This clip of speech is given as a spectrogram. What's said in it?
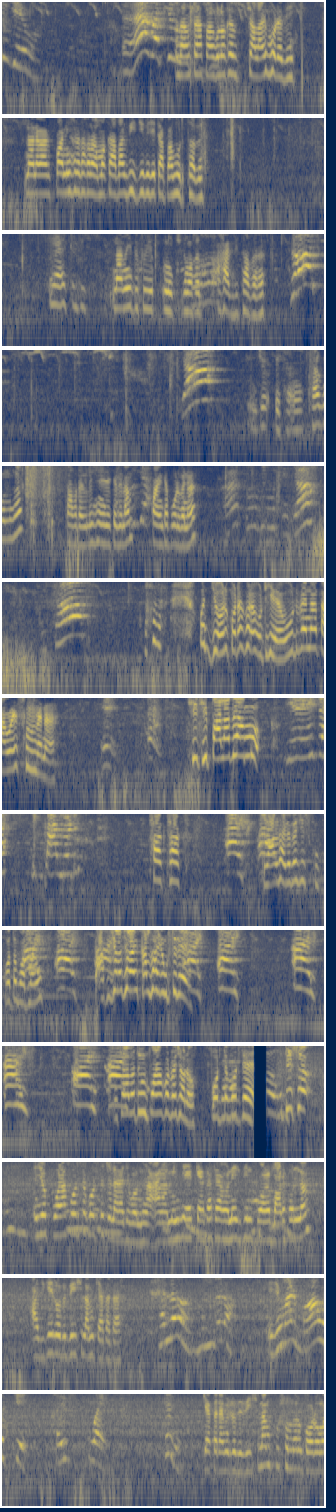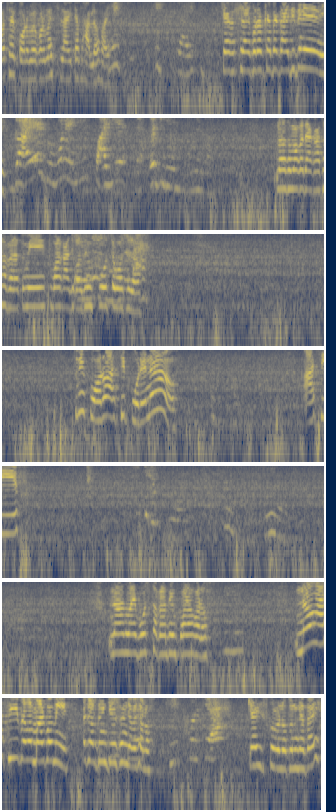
আমি টাপাগুলোকে চালাই ভরে দিই। নাহলে আর পানি হলে তখন আমাকে আবার ভিজিয়ে ভিজিয়ে টাপা ভরতে হবে। না আমি দুটো ইয়ে নিচ্ছি, তোমাকে হাত দিতে হবে না। এখানে থাক তারপরে হ্যাঁ, টাপাটাগুলো এখানে রেখে দিলাম, পানিটা পড়বে না। ও জোর করে করে উঠিয়ে দেবে, উঠবে না, তাও শুনবে না। ছি ছি পালাবে আম্মু। থাক থাক। লাল ধারে দেখছিস কত বদমাইশ। আসি চলো চলো কালো ধারে উঠতে দে। চলো তুমি পড়া করবে চলো। পড়তে পড়তে। উঠেছো। এই যে পড়া করতে করতে চলে গেছে বন্ধুরা। আর আমি যে ক্যাঁথাটা অনেক দিন পর বার করলাম আজকে রোদে দিয়েছিলাম ক্যাঁথাটা হ্যালো বন্ধুরা। এই যে। আমার মা হচ্ছে ক্যাতাটা আমি রোদে দিয়েছিলাম? খুব সুন্দর গরম আছে আর গরমে গরমে সেলাইটা ভালো হয়। ক্যাতা সেলাই করে ক্যাতা গায়ে দিতে নেই? না তোমাকে দেখাতে হবে না তুমি তোমার কাজ করো তুমি পড়তে বসে যাও। তুমি পড়ো আসিফ পড়ে নাও। আসিফ। না তোমায় বসতে হবে না তুমি পড়া করো। নাও আসি বাবা মারবো আমি। চলো তুমি টিউশন যাবে চলো। কে হিস করবে নতুন খাতায়?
